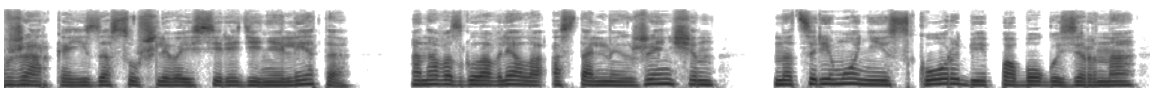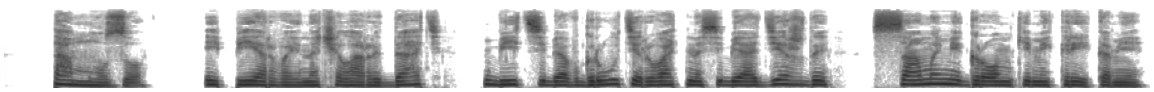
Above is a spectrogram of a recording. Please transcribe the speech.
В жаркой и засушливой середине лета она возглавляла остальных женщин на церемонии скорби по богу зерна Тамузу и первой начала рыдать, бить себя в грудь и рвать на себе одежды с самыми громкими криками.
